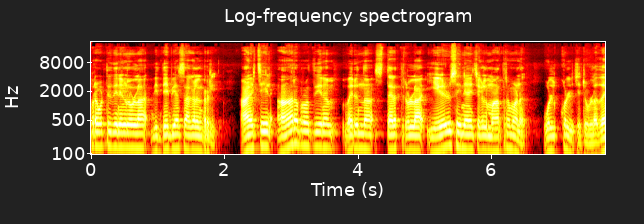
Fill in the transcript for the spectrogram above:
പ്രവൃത്തി ദിനങ്ങളുള്ള വിദ്യാഭ്യാസ കലണ്ടറിൽ ആഴ്ചയിൽ ആറ് പ്രവൃത്തി ദിനം വരുന്ന തരത്തിലുള്ള ഏഴ് ശനിയാഴ്ചകൾ മാത്രമാണ് ഉൾക്കൊള്ളിച്ചിട്ടുള്ളത്.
